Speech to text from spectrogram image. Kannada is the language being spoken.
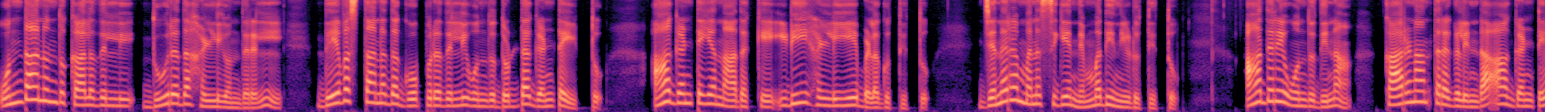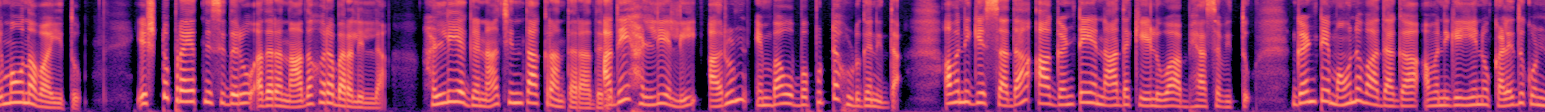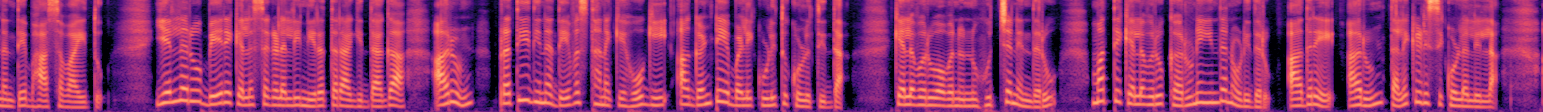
ಒಂದಾನೊಂದು ಕಾಲದಲ್ಲಿ ದೂರದ ಹಳ್ಳಿಯೊಂದರಲ್ಲಿ ದೇವಸ್ಥಾನದ ಗೋಪುರದಲ್ಲಿ ಒಂದು ದೊಡ್ಡ ಗಂಟೆ ಇತ್ತು. ಆ ಗಂಟೆಯ ನಾದಕ್ಕೆ ಇಡೀ ಹಳ್ಳಿಯೇ ಬೆಳಗುತ್ತಿತ್ತು. ಜನರ ಮನಸ್ಸಿಗೆ ನೆಮ್ಮದಿ ನೀಡುತ್ತಿತ್ತು. ಆದರೆ ಒಂದು ದಿನ ಕಾರಣಾಂತರಗಳಿಂದ ಆ ಗಂಟೆ ಮೌನವಾಯಿತು. ಎಷ್ಟು ಪ್ರಯತ್ನಿಸಿದರೂ ಅದರ ನಾದ ಹೊರಬರಲಿಲ್ಲ. ಹಳ್ಳಿಯ ಗಣ ಚಿಂತಾಕ್ರಾಂತರಾದರು. ಅದೇ ಹಳ್ಳಿಯಲ್ಲಿ ಅರುಣ್ ಎಂಬ ಒಬ್ಬ ಪುಟ್ಟ ಹುಡುಗನಿದ್ದ. ಅವನಿಗೆ ಸದಾ ಆ ಗಂಟೆಯ ನಾದ ಕೇಳುವ ಅಭ್ಯಾಸವಿತ್ತು. ಗಂಟೆ ಮೌನವಾದಾಗ ಅವನಿಗೆ ಏನೋ ಕಳೆದುಕೊಂಡಂತೆ ಭಾಸವಾಯಿತು. ಎಲ್ಲರೂ ಬೇರೆ ಕೆಲಸಗಳಲ್ಲಿ ನಿರತರಾಗಿದ್ದಾಗ ಅರುಣ್ ಪ್ರತಿದಿನ ದೇವಸ್ಥಾನಕ್ಕೆ ಹೋಗಿ ಆ ಗಂಟೆಯ ಬಳಿ ಕುಳಿತುಕೊಳ್ಳುತ್ತಿದ್ದ. ಕೆಲವರು ಅವನನ್ನು ಹುಚ್ಚನೆಂದರು, ಮತ್ತೆ ಕೆಲವರು ಕರುಣೆಯಿಂದ ನೋಡಿದರು. ಆದರೆ ಅರುಣ್ ತಲೆಕೆಡಿಸಿಕೊಳ್ಳಲಿಲ್ಲ.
